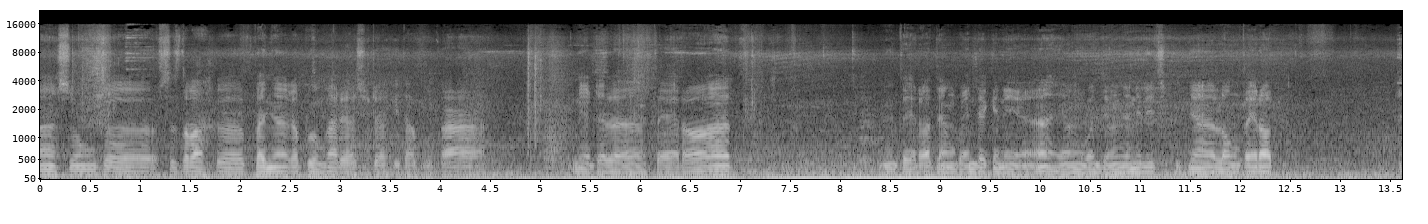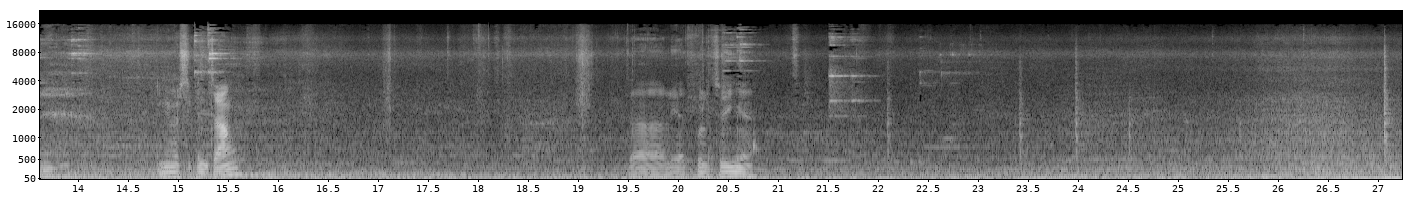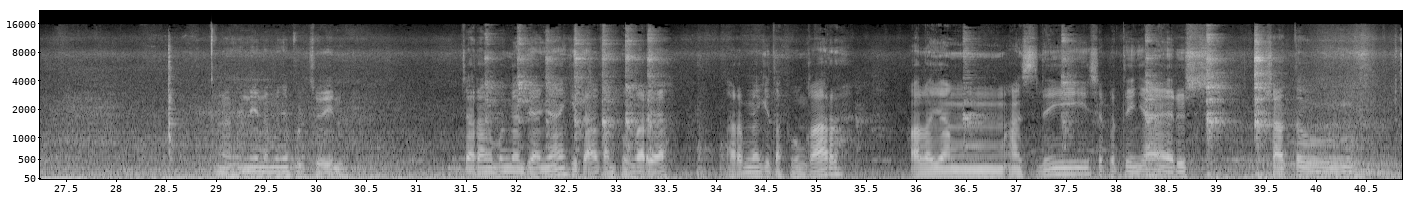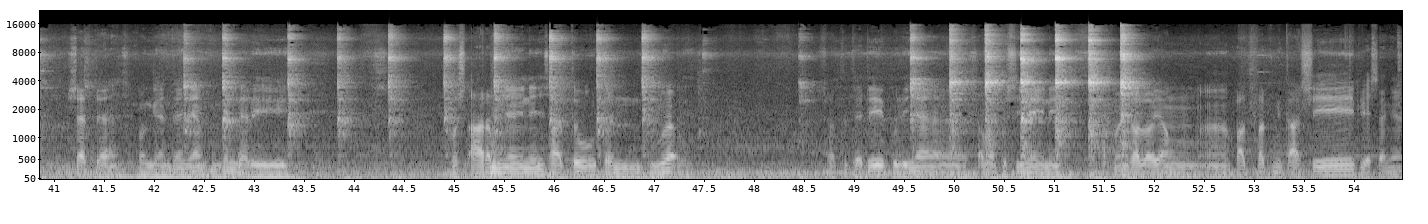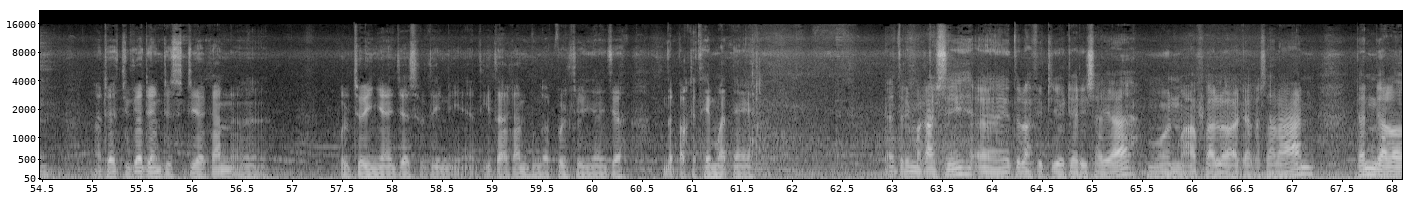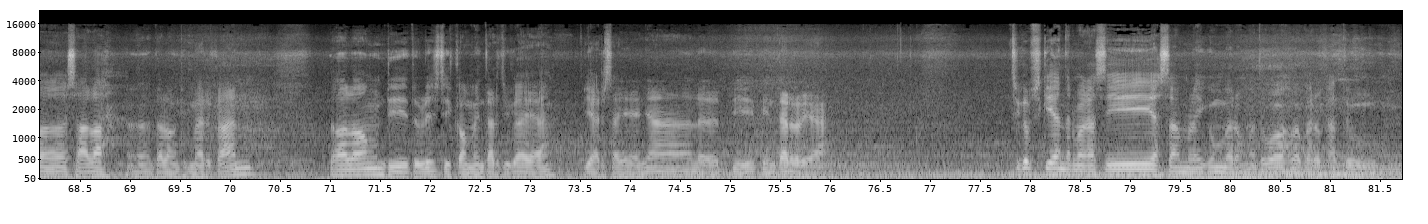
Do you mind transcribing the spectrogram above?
langsung ke setelah ke banyak kebongkar ya sudah kita buka. Ini adalah terot. Ini terot yang pendek ini ya yang panjangnya ini disebutnya long terot. Eh, ini masih kencang. Kita lihat boljoinya nah namanya ball joint cara penggantiannya kita akan bongkar ya. Armnya kita bongkar. Kalau yang asli sepertinya harus satu set ya penggantiannya. Mungkin dari bos armnya ini satu dan dua. Satu. Jadi bulinya eh, sama businya ini. Cuman kalau yang eh, part-part mitasi biasanya ada juga yang disediakan eh, boljoinya aja seperti ini kita akan bongkar boljoinya aja untuk paket hematnya ya. Ya terima kasih. Eh, itulah video dari saya. Mohon maaf kalau ada kesalahan. Dan kalau salah eh, tolong dimarkan tolong ditulis di komentar juga ya biar sayanya lebih pinter ya. Cukup sekian. Terima kasih. Assalamualaikum warahmatullahi wabarakatuh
